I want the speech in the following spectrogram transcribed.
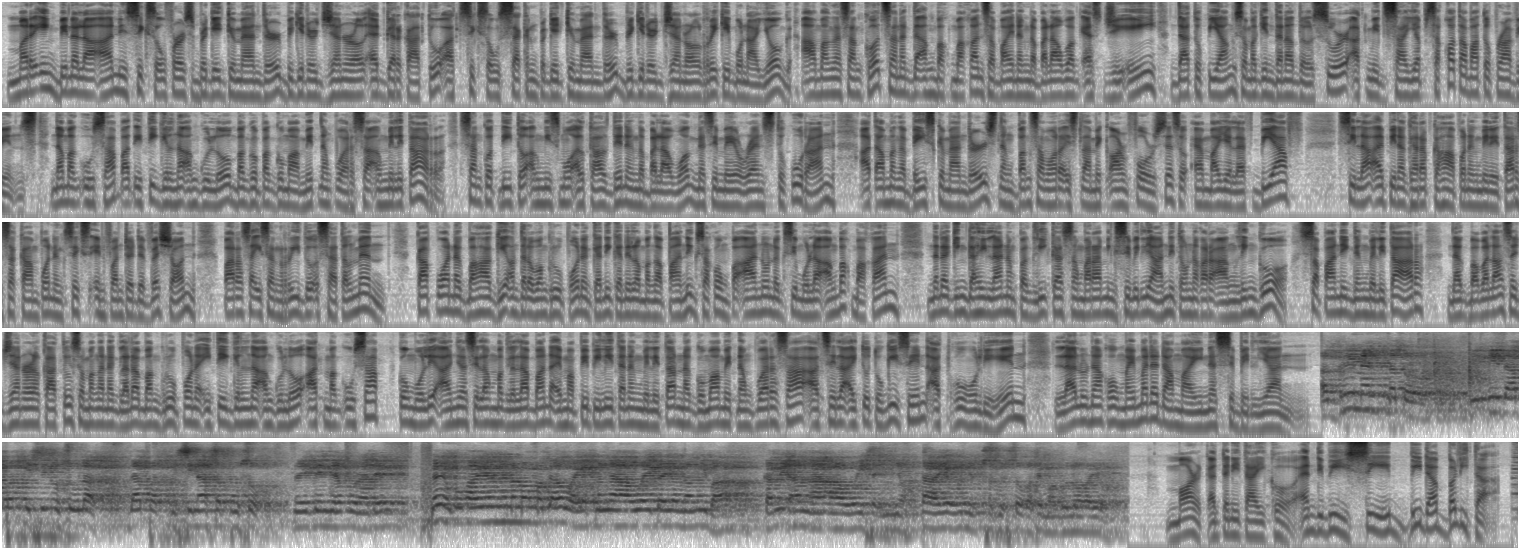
Mariing binalaan ni 601st Brigade Commander Brigadier General Edgar Catu at 602nd Brigade Commander Brigadier General Ricky Bonayog ang mga sangkot sa nagdaang bakbakan sa bayan ng Nabalawag SGA, Datupiang sa Maguindanao del Sur at Midsayap sa Cotabato Province na mag-usap at itigil na ang gulo bago pag gumamit ng puwersa ang militar. Sangkot dito ang mismo alkalde ng Nabalawag na si Mayor Renz Tukuran at ang mga base commanders ng Bangsamoro Islamic Armed Forces o MILF-BF. Sila ay pinagharap kahapon ng militar sa kampo ng 6th Infantry Division para sa isang Rido settlement. Kapwa nagbahagi ang dalawang grupo ng kani-kanilang mga panig sa kung paano nagsimula ang bakbakan na naging dahilan ng paglikas ng maraming sibilyan nitong nakaraang linggo. Sa panig ng militar, nagbabala sa General Catu sa mga naglalabang grupo na itigil na ang gulo at mag-usap. Kung muli anya silang maglalaban ay mapipilitan ng militar na gumamit ng puwersa at sila ay tutugisin at huhulihin lalo na kung may madadamay na sibilyan. Agreement na to, hindi dapat isinusulat, dapat isinasa puso. Naiintindihan po natin? Ngayon, kung ayaw nyo namang mag-away at nangaaway kayo ng iba, kami ang aaway sa inyo. Ayaw nyo sa gusto kasi magulo kayo. Mark Anthony Taiko, NDBC Bida Balita.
